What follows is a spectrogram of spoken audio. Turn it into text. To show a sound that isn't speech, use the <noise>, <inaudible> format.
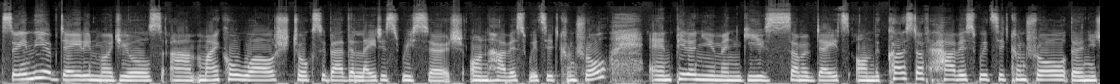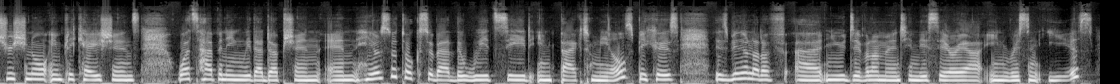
So, in the updated modules, um, Michael Walsh talks about the latest research on harvest weed seed control, and Peter Newman gives some updates on the cost of harvest weed seed control, the nutritional implications, what's happening with adoption, and he also talks about the weed seed impact mills because there's been a lot of uh, new development in this area in recent years.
